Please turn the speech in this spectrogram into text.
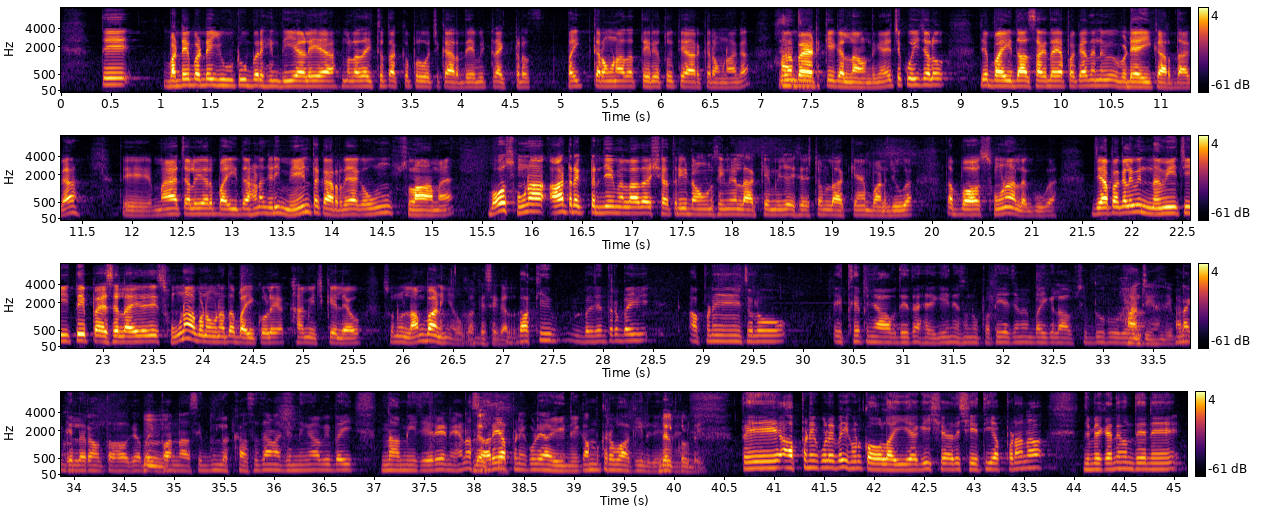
ਤੇ ਵੱਡੇ ਵੱਡੇ ਯੂਟਿਊਬਰ ਹਿੰਦੀ ਵਾਲੇ ਆ ਮਤਲਬ ਇੱਥੋਂ ਤੱਕ ਅਪਰੋਚ ਕਰਦੇ ਆ ਵੀ ਟਰੈਕਟਰ ਬਾਈ ਕਰਾਉਣਾ ਤਾਂ ਤੇਰੇ ਤੋਂ ਹੀ ਤਿਆਰ ਕਰਾਉਣਾਗਾ ਜਿਵੇਂ ਬੈਠ ਕੇ ਗੱਲਾਂ ਹੁੰਦੀਆਂ। ਇਹ ਚ ਕੋਈ ਚਲੋ ਜੇ ਬਾਈ ਦੱਸ ਸਕਦਾ ਆਪਾਂ ਕਹਿੰਦੇ ਨੇ ਵਡਿਆਈ ਕਰਦਾਗਾ। ਤੇ ਮੈਂ ਚਲੋ ਯਾਰ ਬਾਈ ਦਾ ਹਨਾ ਜਿਹੜੀ ਮਿਹਨਤ ਕਰ ਰਿਹਾ ਹੈਗਾ ਉਹਨੂੰ ਸਲਾਮ ਹੈ। ਬਹੁਤ ਸੋਹਣਾ ਆਹ ਟਰੈਕਟਰ ਜੇ ਮੈਨੂੰ ਲੱਗਦਾ ਛਤਰੀ ਡਾਊਨ ਸੀਲਿੰਗ ਲਾ ਕੇ ਮਿਊਜ਼ਿਕ ਸਿਸਟਮ ਲਾ ਕੇ ਐਂ ਬਣ ਜਾਊਗਾ ਤਾਂ ਬਹੁਤ ਸੋਹਣਾ ਲੱਗੂਗਾ। ਜੇ ਆਪਾਂ ਕਹਿੰਦੇ ਵੀ ਨਵੀਂ ਚੀਜ਼ ਤੇ ਪੈਸੇ ਲਾਏ ਜੇ ਸੋਹਣਾ ਬਣਾਉਣਾ ਤਾਂ ਬਾਈ ਕੋਲੇ ਅੱਖਾਂ ਮੀਚ ਕੇ ਲਿਆਓ ਤੁਹਾਨੂੰ ਲਾਂਭਾ ਨਹੀਂ ਆਊਗਾ ਕਿਸੇ ਗੱਲ ਦਾ। ਬਾਕੀ ਬਲਜਿੰਦਰ ਬਾਈ ਆਪਣੇ ਚਲੋ ਇੱਥੇ ਪੰਜਾਬ ਦੇ ਤਾਂ ਹੈਗੇ ਹੀ ਨੇ ਤੁਹਾਨੂੰ ਪਤਾ ਹੀ ਹੈ ਜਿਵੇਂ ਬਾਈ ਗੁਲਾਬ ਸਿੱਧੂ ਹੋ ਗਿਆ ਹਾਂਜੀ ਹਾਂਜੀ ਹਨਾ ਗਿੱਲ ਰਾਉਂਤਾ ਹੋ ਗਿਆ ਬਾਈ ਪਾਨਾ ਸਿੱਧੂ ਲੱਖਾ ਸਿਧਾਣਾ ਜਿੰਨੀਆਂ ਵੀ ਬਾਈ ਨਾਮੀ ਚਿਹਰੇ ਨੇ ਹਨਾ ਸਾਰੇ ਆਪਣੇ ਕੋਲੇ ਆਏ ਹੀ ਨੇ ਕੰਮ ਕਰਵਾ ਕੇ ਹੀ ਲਗਾਏ ਨੇ। ਬਿਲਕੁਲ ਬਾਈ। ਤੇ ਆਪਣੇ ਕੋਲੇ ਬਈ ਹੁਣ ਕਾਲ ਆਈ ਹੈਗੀ ਸ਼ਾਇਦ ਛੇਤੀ ਆਪਣਾ ਨਾ ਜਿਵੇਂ ਕਹਿੰਦੇ ਹੁੰਦੇ ਨੇ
